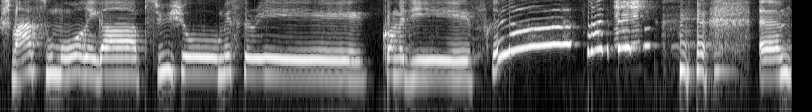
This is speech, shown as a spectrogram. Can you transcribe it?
Schwarzhumoriger Psycho, Mystery, Comedy, Thriller? Fragezeichen? ähm,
